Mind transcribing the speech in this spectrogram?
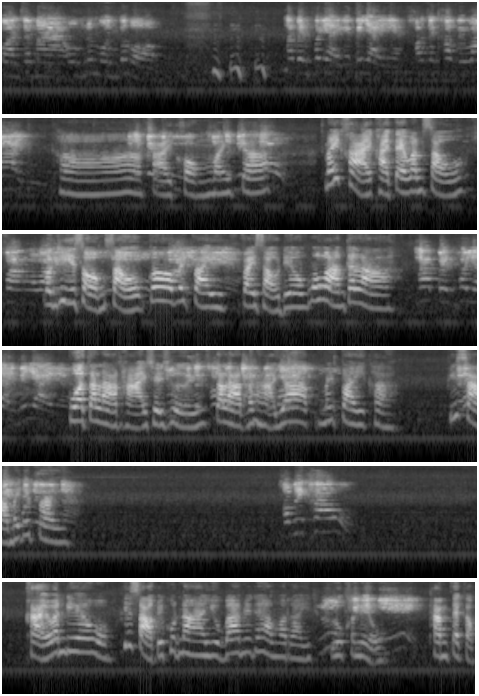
ก่อนจะมาอมน้ำมนต์ก็บอก ถ้าเป็นพ่อใหญ่กับแม่ใหญ่เนี่ยเขาจะเข้าไปไหว้อยู่ค่ะขายของไหมจ๊ะ ไม่ขายขายแต่วันเสาร์บางทีสองเสาร์ก็ไม่ไปไปเสาร์เดียวเมื่อวานก็ลาถ้าเป็นพ่อใหญ่ไม่ใหญ่กลัวตลาดหายเฉยๆ ตลาดมันหายากไม่ไปค่ะ พี่สาวไม่ได้ไป ขายวันเดียว พี่สาวไปคุณนายอยู่บ้านไม่ได้ทำอะไร ลูกข้าวเหนียวคิดอย่างนี้ทำแต่กับ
